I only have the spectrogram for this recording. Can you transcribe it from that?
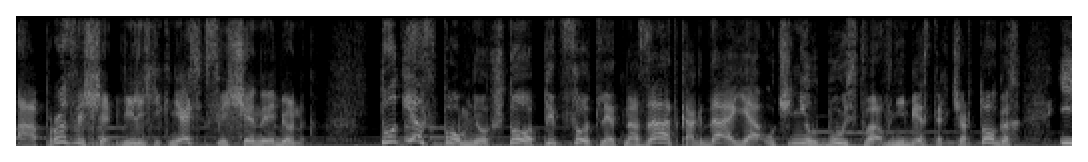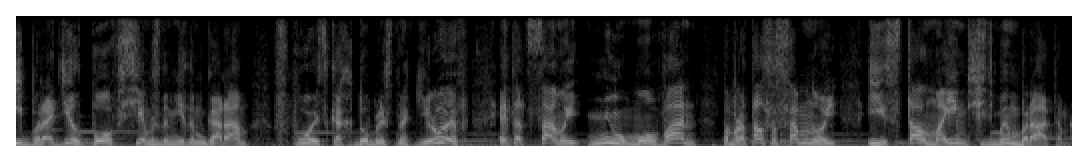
а прозвище — Великий князь Священный ребенок. Тут я вспомнил, что 500 лет назад, когда я учинил буйство в небесных чертогах и бродил по всем знаменитым горам в поисках доблестных героев, этот самый Ню Мо Ван побратался со мной и стал моим седьмым братом.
